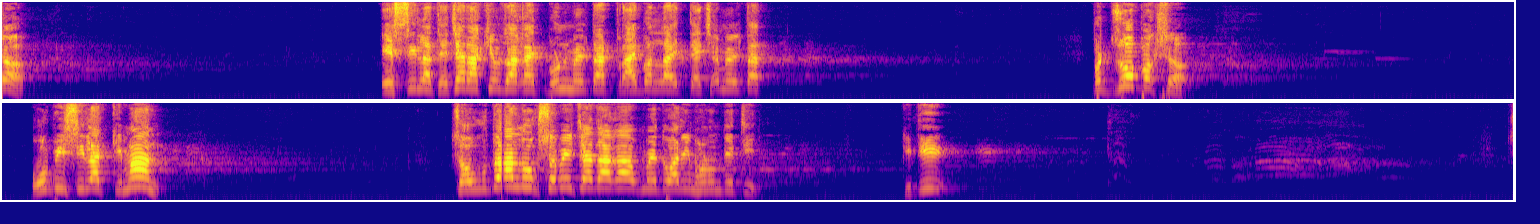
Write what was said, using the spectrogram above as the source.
एससीला त्याच्या राखीव जागा आहेत म्हणून मिळतात ट्रायबलला आहेत त्याच्या मिळतात. पण जो पक्ष ओबीसीला किमान चौदा लोकसभेच्या जागा उमेदवारी म्हणून देतील किती?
